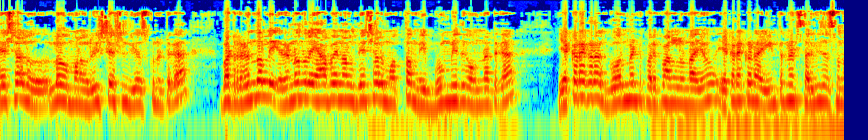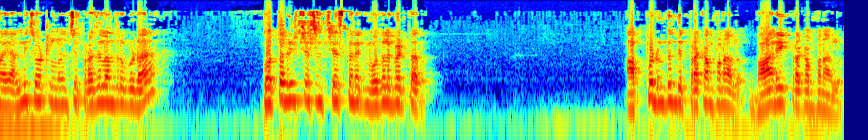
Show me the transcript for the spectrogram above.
దేశాలలో మనం రిజిస్ట్రేషన్ చేసుకున్నట్టుగా బట్ రెండు వందల రెండు వందల యాభై నాలుగు దేశాలు మొత్తం ఈ భూమి మీదుగా ఉన్నట్టుగా ఎక్కడెక్కడ గవర్నమెంట్ పరిపాలనలు ఉన్నాయో ఎక్కడెక్కడ ఇంటర్నెట్ సర్వీసెస్ ఉన్నాయో అన్ని చోట్ల నుంచి ప్రజలందరూ కూడా కొత్త రిజిస్ట్రేషన్ చేసుకునే మొదలు పెడతారు అప్పుడు ఉంటుంది ప్రకంపనాలు భారీ ప్రకంపనాలు.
